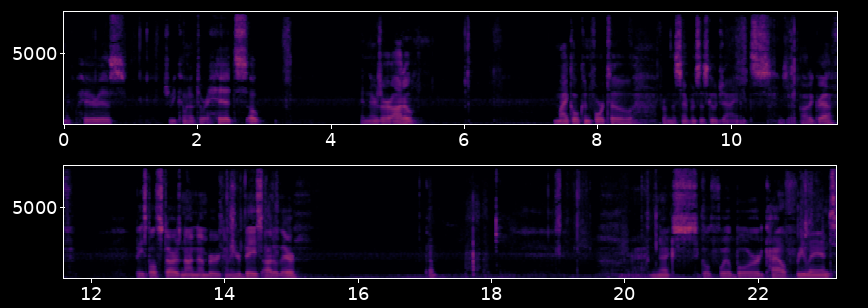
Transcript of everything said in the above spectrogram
Michael Harris. Should be coming up to our hits. Oh, and there's our auto. Michael Conforto from the San Francisco Giants. There's an autograph. Baseball stars non-number, kind of your base auto there. All right, next, gold foil board, Kyle Freeland.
